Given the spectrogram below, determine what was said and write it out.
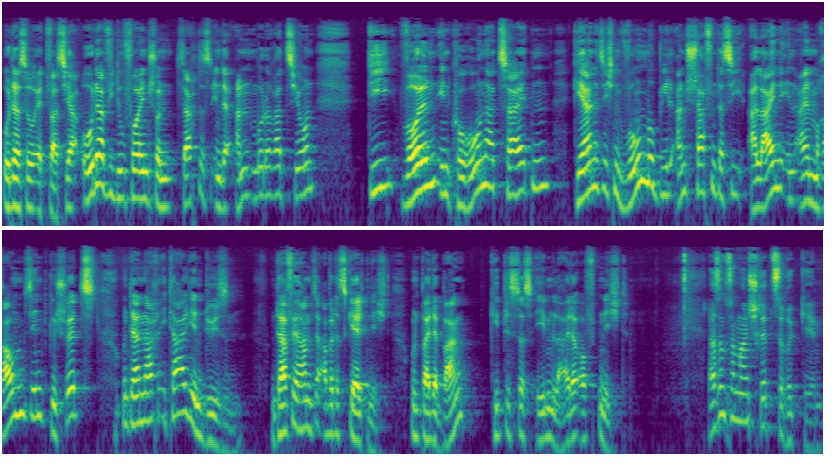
oder so etwas. Ja, oder wie du vorhin schon sagtest in der Anmoderation, die wollen in Corona-Zeiten gerne sich ein Wohnmobil anschaffen, dass sie alleine in einem Raum sind, geschützt und dann nach Italien düsen. Und dafür haben sie aber das Geld nicht. Und bei der Bank gibt es das eben leider oft nicht. Lass uns noch mal einen Schritt zurückgehen,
